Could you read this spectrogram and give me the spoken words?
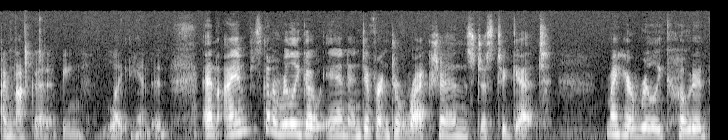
I'm not good at being light-handed. And I am just going to really go in in different directions just to get my hair really coated.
